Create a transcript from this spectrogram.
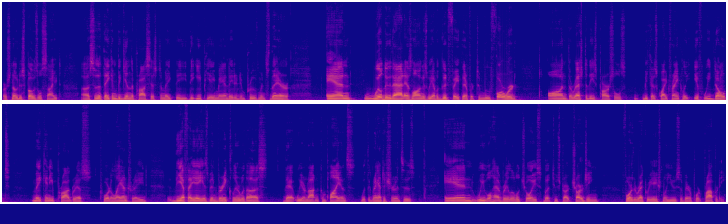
or snow disposal site uh, so that they can begin the process to make the, the EPA mandated improvements there. And we'll do that as long as we have a good faith effort to move forward on the rest of these parcels because quite frankly, if we don't make any progress toward a land trade, the FAA has been very clear with us that we are not in compliance with the grant assurances, and we will have very little choice but to start charging for the recreational use of airport property.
